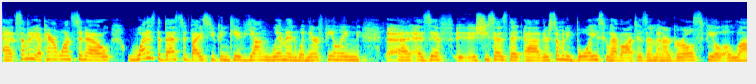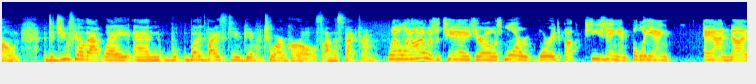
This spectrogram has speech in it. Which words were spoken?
uh, somebody, a parent wants to know what is the best advice you can give young women when they're feeling uh, as if uh, she says that uh, there's so many boys who have autism and our girls feel alone. Did you feel that way? And w- what advice do you give to our girls on the spectrum? Well, when I was a teenager, I was more worried about teasing and bullying and uh,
